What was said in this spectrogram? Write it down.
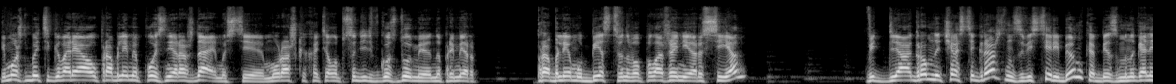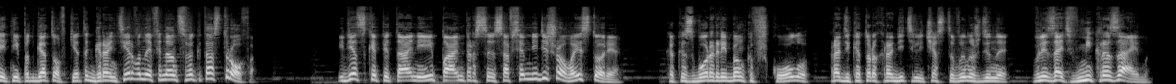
И, может быть, говоря о проблеме поздней рождаемости, Мурашко хотел обсудить в Госдуме, например, проблему бедственного положения россиян? Ведь для огромной части граждан завести ребенка без многолетней подготовки – это гарантированная финансовая катастрофа. И детское питание, и памперсы – совсем не дешевая история – как и сборы ребенка в школу, ради которых родители часто вынуждены влезать в микрозаймы.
